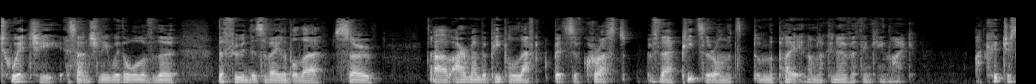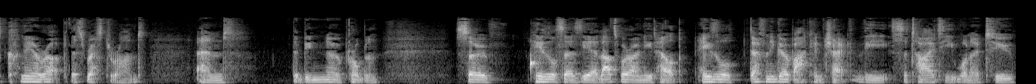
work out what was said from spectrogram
twitchy essentially with all of the the food that's available there. So uh, I remember people left bits of crust of their pizza on the on the plate, and I'm looking over thinking like I could just clear up this restaurant and there'd be no problem. So Hazel says, yeah, that's where I need help. Hazel, definitely go back and check the Satiety 102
